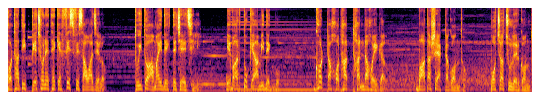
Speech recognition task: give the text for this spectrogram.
হঠাৎই পেছনে থেকে ফিস ফিস আওয়াজ এলো, তুই তো আমায় দেখতে চেয়েছিলি, এবার তোকে আমি দেখব। ঘরটা হঠাৎ ঠান্ডা হয়ে গেল, বাতাসে একটা গন্ধ, পচা চুলের গন্ধ,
